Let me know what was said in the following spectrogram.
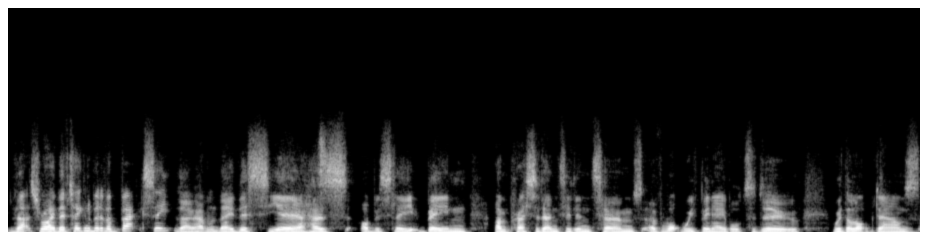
That's right. They've taken a bit of a back seat, though, haven't they? This year has obviously been unprecedented in terms of what we've been able to do with the lockdowns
